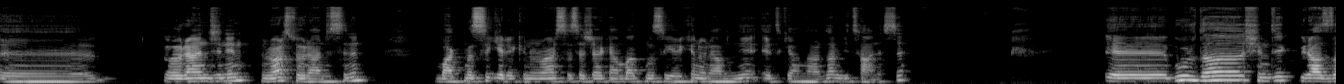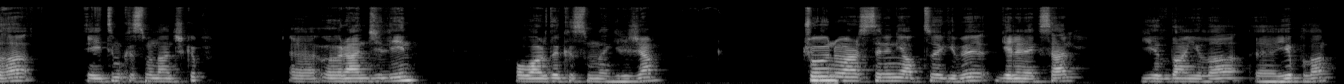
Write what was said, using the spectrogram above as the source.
e, öğrencinin, üniversite öğrencisinin bakması gereken, üniversite seçerken bakması gereken önemli etkenlerden bir tanesi. E, burada şimdi biraz daha eğitim kısmından çıkıp e, öğrenciliğin Howard'a kısmına gireceğim. Çoğu üniversitenin yaptığı gibi geleneksel yıldan yıla e, yapılan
